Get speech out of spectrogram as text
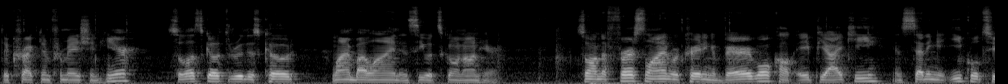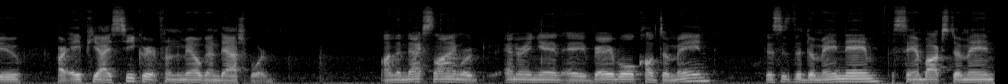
the correct information here. So let's go through this code line by line and see what's going on here. So on the first line, we're creating a variable called API key and setting it equal to our API secret from the Mailgun dashboard. On the next line, we're entering in a variable called domain. This is the domain name, the sandbox domain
